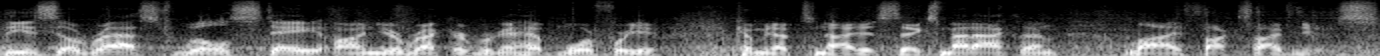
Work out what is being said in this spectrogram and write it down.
these arrests will stay on your record. We're going to have more for you coming up tonight at 6. Matt Ackland, live Fox 5 News.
